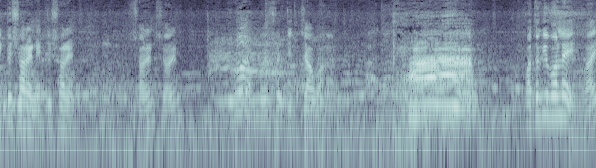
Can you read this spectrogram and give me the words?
একটু সরেন একটু সরেন। সরেন সরেন। পঁয়ষট্টি চাওয়া। কত কি বলে ভাই?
